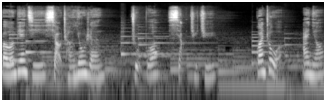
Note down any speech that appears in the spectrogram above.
本文编辑：小城庸人，主播：小菊菊，关注我，爱你哦。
